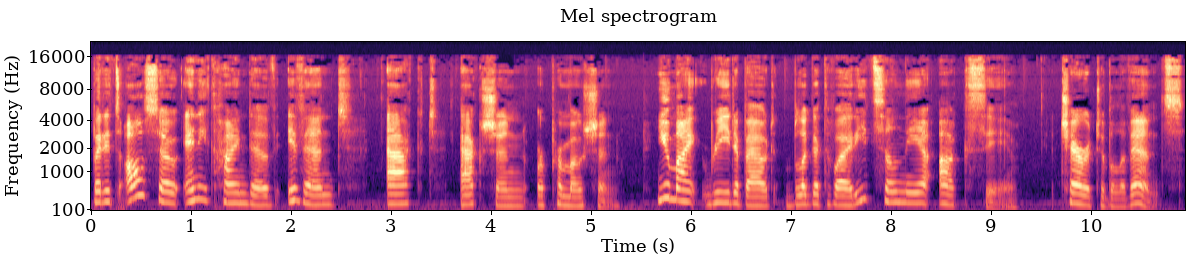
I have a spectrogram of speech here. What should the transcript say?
But it's also any kind of event, act, action, or promotion. You might read about благотворительные акции, charitable events.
